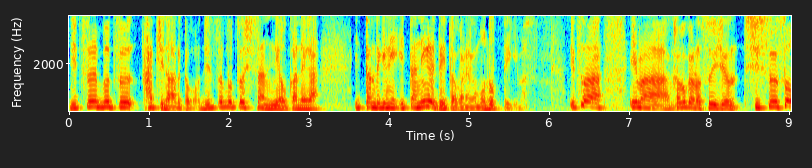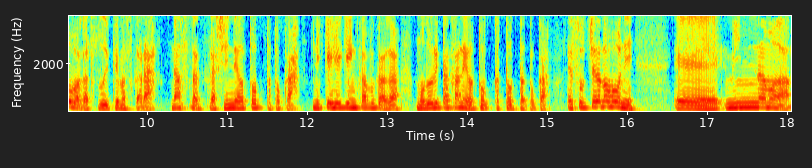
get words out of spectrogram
実物価値のあるところ、実物資産にお金が、一旦的に一旦逃げていたお金が戻っていきます。実は今株価の水準、指数相場が続いてますから、ナスダックが新値を取ったとか、日経平均株価が戻り高値を取った取ったとか、そちらの方にえー、みんなまあ、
